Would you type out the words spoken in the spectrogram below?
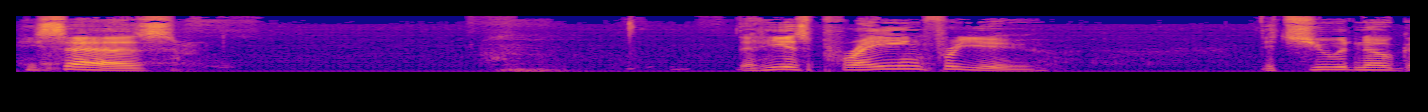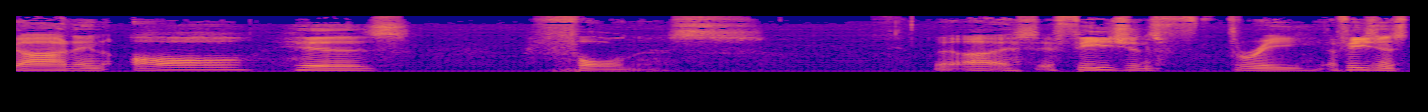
He says that he is praying for you that you would know God in all his fullness. Uh, Ephesians 3, Ephesians,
